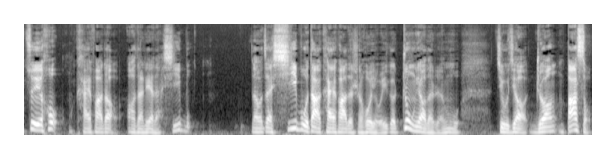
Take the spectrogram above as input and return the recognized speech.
最后开发到澳大利亚的西部。那么在西部大开发的时候，有一个重要的人物，就叫 John Bassel。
